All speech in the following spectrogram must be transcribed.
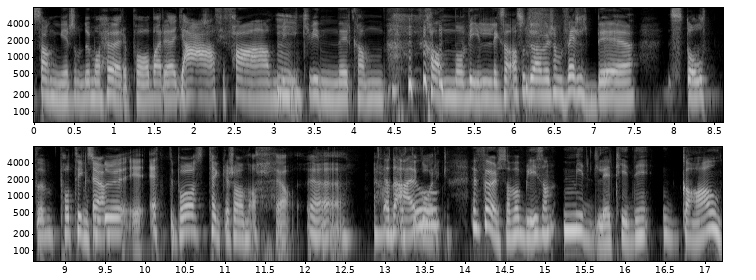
sanger som du må høre på, bare ja, fy faen, vi kvinner kan, kan og vil, liksom. Altså du er vel sånn veldig stolt på ting som Ja. du etterpå tenker sånn åh, ja. Uh, Ja, det er jo en følelse av å bli sånn midlertidig gal.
